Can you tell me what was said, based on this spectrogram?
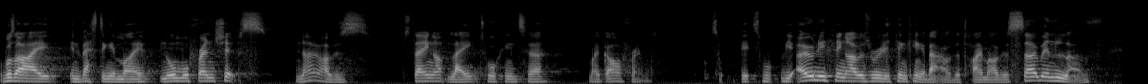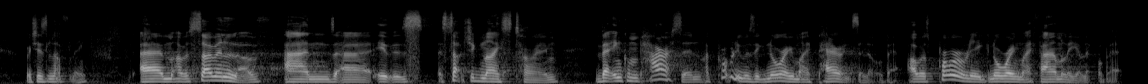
Was I investing in my normal friendships? No, I was staying up late talking to my girlfriend. It's, it's the only thing I was really thinking about at the time. I was so in love, which is lovely. Um, I was so in love, and uh, it was such a nice time that in comparison, I probably was ignoring my parents a little bit. I was probably ignoring my family a little bit.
